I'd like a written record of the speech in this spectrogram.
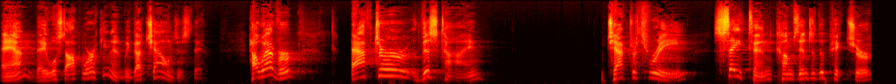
and they will stop working, and we've got challenges there. However, after this time, chapter 3, Satan comes into the picture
